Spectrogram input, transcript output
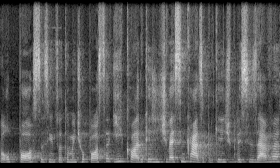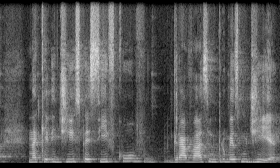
oposta, assim, totalmente oposta. E claro que a gente tivesse em casa, porque a gente precisava naquele dia específico gravar assim para o mesmo dia.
